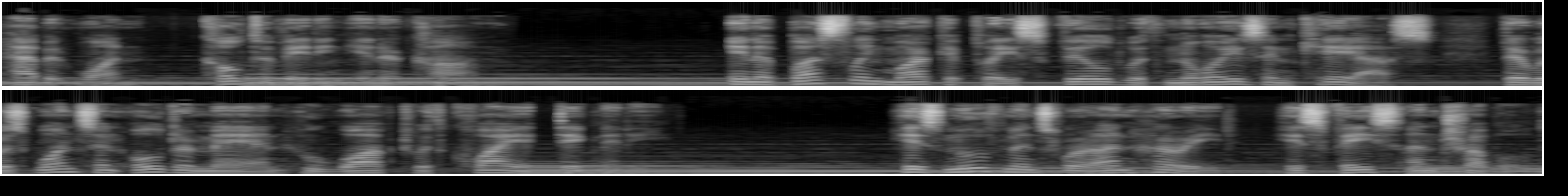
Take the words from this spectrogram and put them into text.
Habit 1 Cultivating Inner Calm. In a bustling marketplace filled with noise and chaos, there was once an older man who walked with quiet dignity. His movements were unhurried, his face untroubled.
